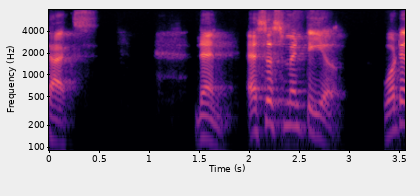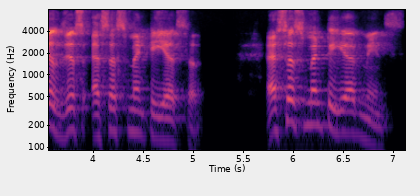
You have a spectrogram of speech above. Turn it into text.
tax. Then assessment year. What is this assessment year, sir? Assessment year means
